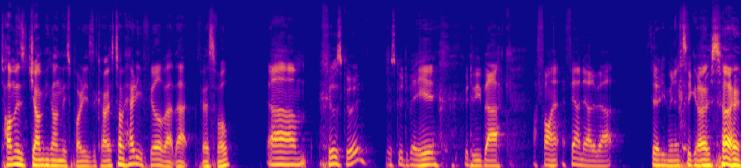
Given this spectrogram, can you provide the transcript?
Tom is jumping on this potty as the co-host. Tom, how do you feel about that? First of all, Um, feels good. Feels good to be here. Good to be back. I find I found out about thirty minutes ago. So,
